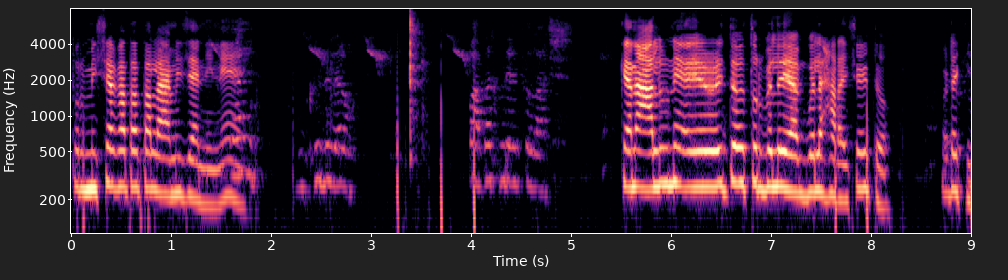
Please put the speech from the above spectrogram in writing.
তোর মিশা কথা তাহলে আমি জানি নে। কেন? আলু নে ওই তো তোর বেলে এক বেলে হারাইছে তো। ওটা কি?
